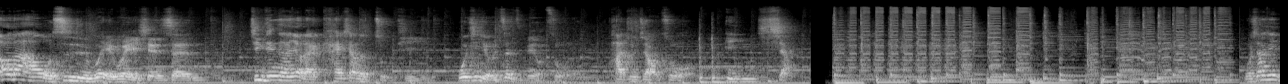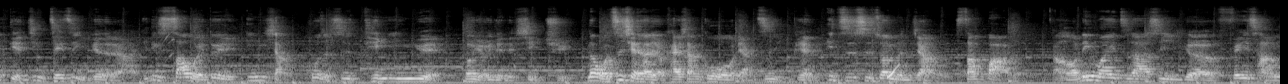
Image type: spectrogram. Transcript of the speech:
Hello，大家好，我是魏魏先生。今天呢要来开箱的主题，我已经有一阵子没有做了，它就叫做音响。我相信点进这支影片的人啊，一定稍微对音响或者是听音乐都有一点点兴趣。那我之前呢有开箱过两支影片，一支是专门讲 soundbar 的，然后另外一支啊是一个非常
